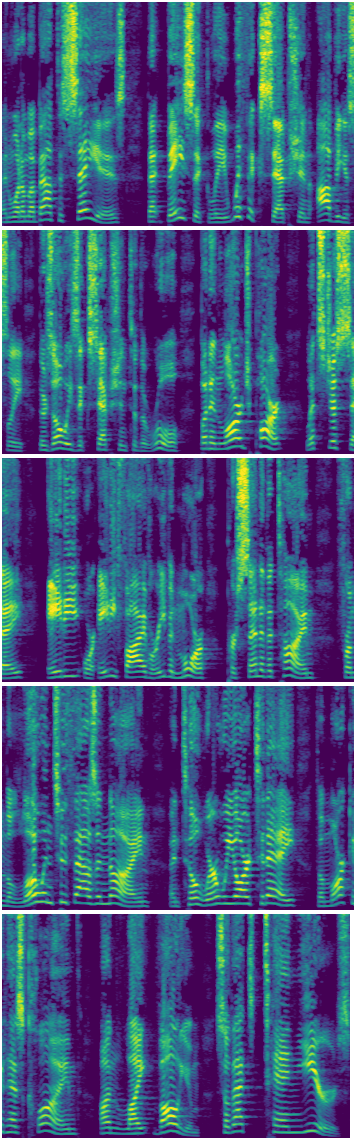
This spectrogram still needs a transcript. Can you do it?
And what I'm about to say is that basically, with exception, obviously, there's always exception to the rule, but in large part, let's just say 80 or 85 or even more percent of the time, from the low in 2009 until where we are today, the market has climbed on light volume. So that's 10 years.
